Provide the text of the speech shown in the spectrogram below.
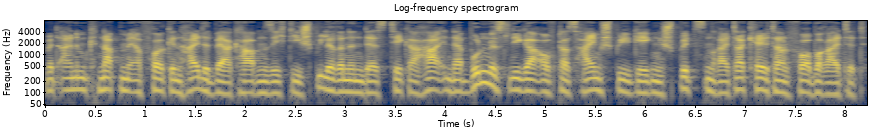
Mit einem knappen Erfolg in Heidelberg haben sich die Spielerinnen des TKH in der Bundesliga auf das Heimspiel gegen Spitzenreiter Keltern vorbereitet.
